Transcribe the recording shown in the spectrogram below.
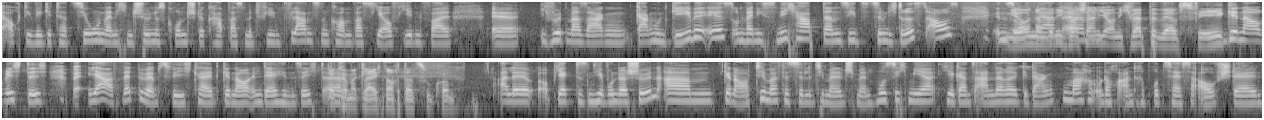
Gerade auch die Vegetation, wenn ich ein schönes Grundstück habe, was mit vielen Pflanzen kommt, was hier auf jeden Fall, äh, ich würde mal sagen, gang und gäbe ist. Und wenn ich es nicht habe, dann sieht es ziemlich trist aus. Insofern, ja, und dann bin ich ähm, wahrscheinlich auch nicht wettbewerbsfähig. Genau, richtig. Ja, Wettbewerbsfähigkeit, genau in der Hinsicht. Da können wir gleich noch dazu kommen. Alle Objekte sind hier wunderschön. Ähm, genau, Thema Facility Management. Muss ich mir hier ganz andere Gedanken machen und auch andere Prozesse aufstellen,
